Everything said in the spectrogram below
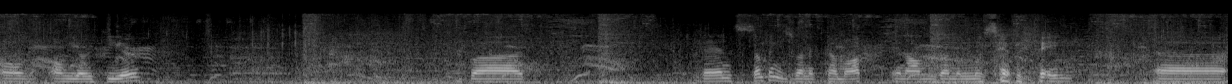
all all your gear, but then something is gonna come up and I'm gonna lose everything. Uh,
